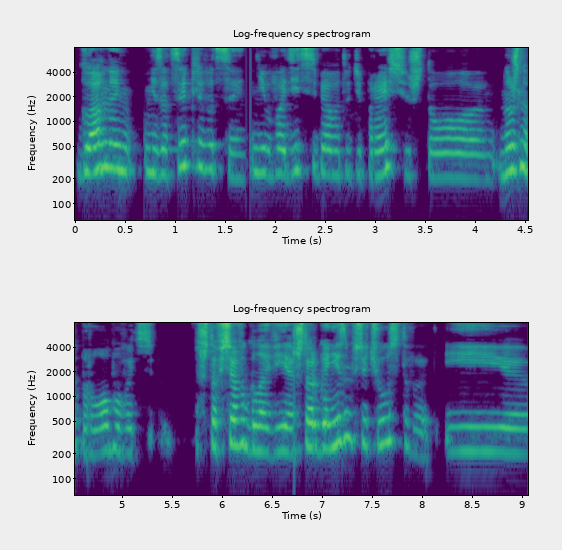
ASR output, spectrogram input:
главное не зацикливаться, не вводить себя в эту депрессию, что нужно пробовать, что все в голове, что организм все чувствует. И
